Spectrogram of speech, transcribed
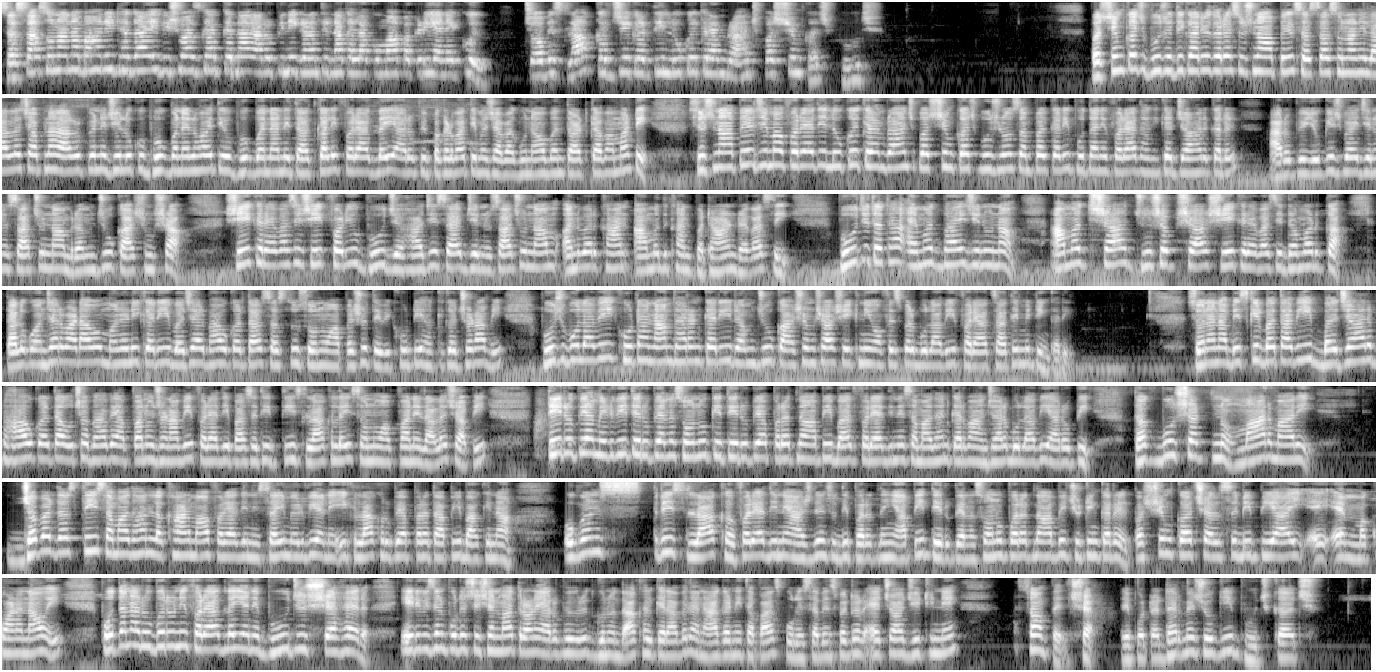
સસ્તા સોનાના બહાને ઠગાઈ વિશ્વાસઘાત કરનાર આરોપીની ગણતરીના કલાકોમાં પકડી અને કુલ ચોવીસ લાખ કબજે કરતી લોકલ ક્રાઇમ બ્રાન્ચ પશ્ચિમ કચ્છ ભુજ. પશ્ચિમ કચ્છ ભુજ અધિકારીઓ દ્વારા સૂચના આપેલ સસ્તા સોનાની લાલચ આપનાર આરોપીઓને જે લોકો ભોગ બનેલ હોય તેઓ ભોગ બનનારની તાત્કાલિક ફરિયાદ લઈ આરોપી પકડવા તેમજ આવા ગુનાઓ બનતા અટકાવવા માટે સૂચના આપેલ, જેમાં ફરિયાદી લોકલ ક્રાઇમ બ્રાન્ચ પશ્ચિમ કચ્છ ભુજનો સંપર્ક કરી પોતાની ફરિયાદ હકીકત જાહેર કરેલ આરોપીઓ યોગેશભાઈ, જેનું સાચું નામ રમજુ કાશમ શાહ, શેખ રહેવાસી શેખ ફળિયું ભુજ, હાજી સાહેબ, જેનું સાચું નામ અનવર ખાન, આમદ ખાન પઠાણ રહેવાસી ભુજ તથા અહેમદભાઈ, જેનું નામ આમદ શાહ જુસબ શાહ, શેખ રહેવાસી ધમડકા, તાલુકો અંજારવાડાઓ મંડણી કરી બજાર ભાવ કરતા સસ્તું સોનું આપે છે તેવી ખોટી હકીકત જણાવી ભુજ બોલાવી, ખોટા નામ ધારણ કરી રમજુ કાશમ શાહ શેખની ઓફિસ પર બોલાવી ફરિયાદ સાથે મીટિંગ કરી. સોનાના બિસ્કિટ બતાવી બજાર ભાવ કરતા ઓછા ભાવે આપવાનું જણાવી ફરિયાદી પાસેથી ત્રીસ લાખ લઈ સોનું આપવાની લાલચ આપી. તેર રૂપિયા મેળવી, તે રૂપિયાનું સોનું કે તેર રૂપિયા પરત ન આપી બાદ ફરિયાદીને સમાધાન કરવા અંજાર બોલાવી આરોપી ધકબુશટનો માર મારી જબરદસ્તી સમાધાન લખાણમાં ફરિયાદીની સહી મેળવી અને એક લાખ રૂપિયા પરત આપી બાકીના ઓગણત્રીસ લાખ ફરિયાદીને આજ દિન સુધી પરત નહીં આપી. તે રૂપિયાનું સોનું પરત ન આપી. ચૂંટણી કરેલ પશ્ચિમ Kutch LCB, PI M Makwana નાઓએ પોતાના રૂબરૂની ફરિયાદ લઈ અને ભુજ શહેર એ ડિવિઝન પોલીસ સ્ટેશનમાં ત્રણેય આરોપી વિરુદ્ધ ગુનો દાખલ કરાવેલ અને આગળની તપાસ police sub inspector H R જીઠીને સોંપેલ છે. રિપોર્ટર ધર્મેશ જોગી, ભુજ કચ્છ.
